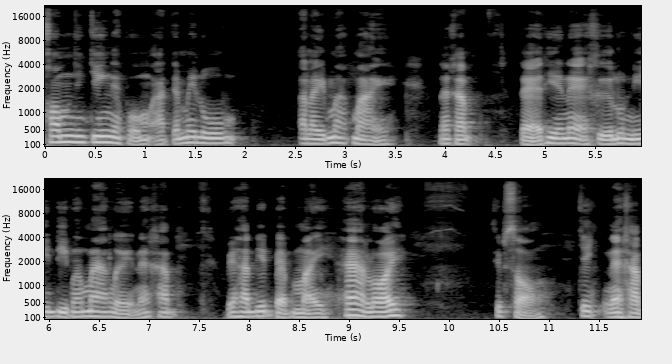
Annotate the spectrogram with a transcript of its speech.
คอมจริงๆเนี่ยผมอาจจะไม่รู้อะไรมากมายนะครับ แต่ที่แน่คือรุ่นนี้ดีมากๆเลยนะครับ เป็นฮาร์ดดิสก์แบบใหม่ 512 จิกนะครับ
